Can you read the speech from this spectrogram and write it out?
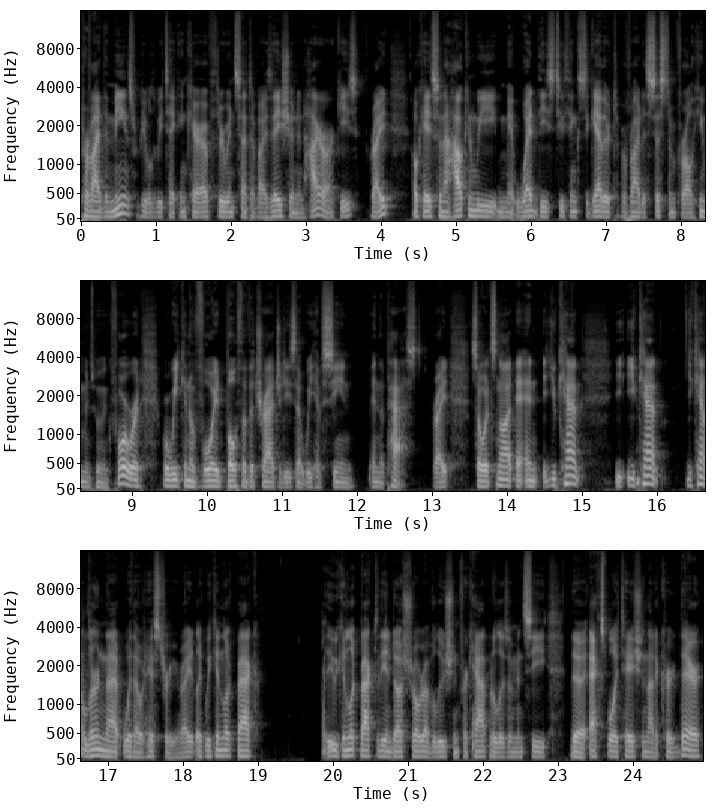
provide the means for people to be taken care of through incentivization and hierarchies, right? Okay, so now how can we wed these two things together to provide a system for all humans moving forward where we can avoid both of the tragedies that we have seen in the past, right? So it's not, and you can't, you can't, you can't learn that without history, right? Like we can look back we can look back to the industrial revolution for capitalism and see the exploitation that occurred there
